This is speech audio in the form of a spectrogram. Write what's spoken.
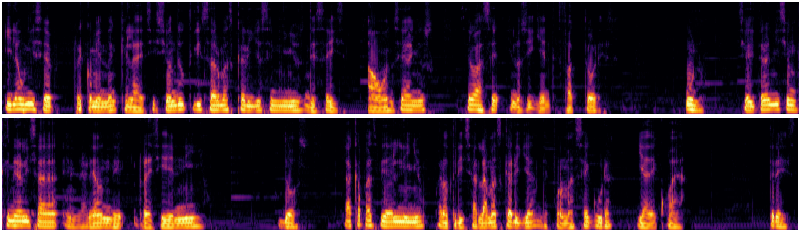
y la UNICEF recomiendan que la decisión de utilizar mascarillas en niños de 6 a 11 años se base en los siguientes factores. 1. Si hay transmisión generalizada en el área donde reside el niño. 2. La capacidad del niño para utilizar la mascarilla de forma segura y adecuada. 3.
